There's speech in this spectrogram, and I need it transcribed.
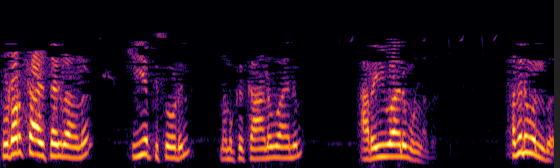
തുടർ കാഴ്ചകളാണ് ഈ എപ്പിസോഡിൽ നമുക്ക് കാണുവാനും അറിയുവാനുമുള്ളത്. അതിനു മുൻപ്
